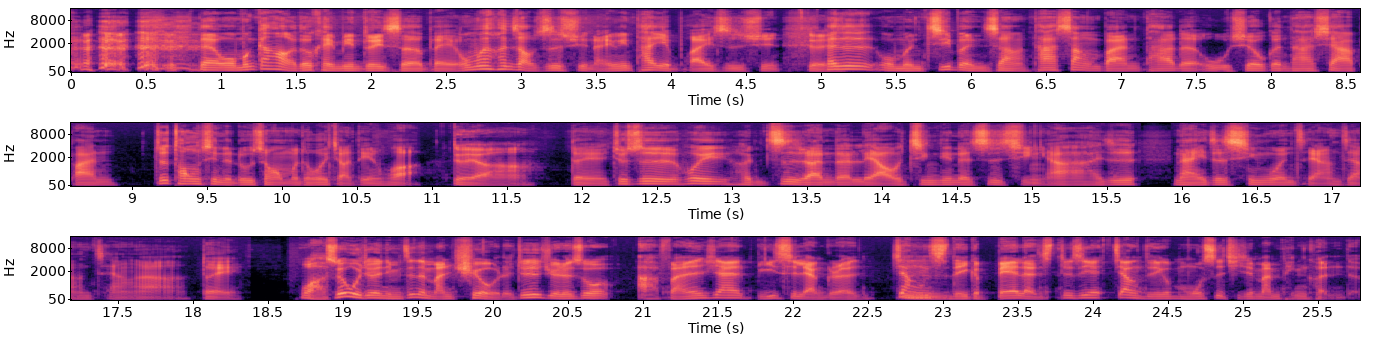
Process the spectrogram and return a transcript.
对，我们刚好都可以面对设备，我们很少视讯啊，因为他也不爱视讯。对，但是我们基本上他上班、他的午休跟他下班，就通行的路上，我们都会讲电话。对啊，对，就是会很自然的聊今天的事情啊，还是哪一则新闻怎样怎样怎样啊？对，哇，所以我觉得你们真的蛮 chill 的，就是觉得说啊，反正现在彼此两个人这样子的一个 balance，、就是这样子的一个模式，其实蛮平衡的。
